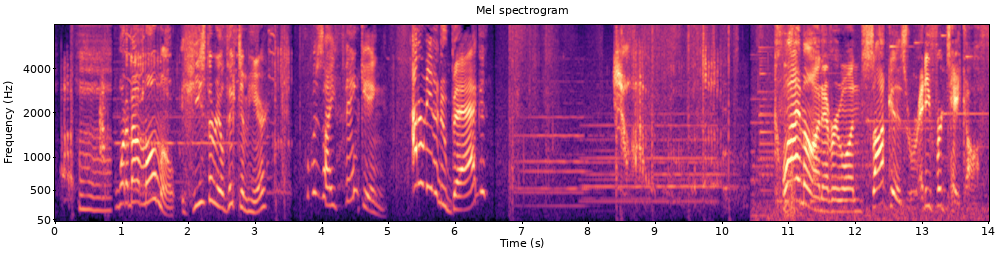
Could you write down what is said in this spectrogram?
what about Momo? He's the real victim here. What was I thinking? I don't need a new bag. Climb on, everyone. Sokka is ready for takeoff.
